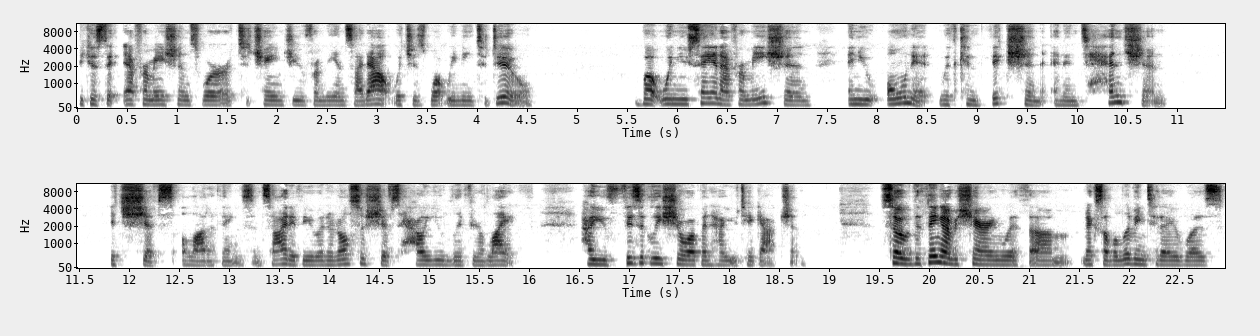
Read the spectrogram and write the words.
because the affirmations were to change you from the inside out, which is what we need to do. But when you say an affirmation and you own it with conviction and intention, it shifts a lot of things inside of you. And it also shifts how you live your life, how you physically show up, and how you take action. So the thing I was sharing with um, Next Level Living today was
